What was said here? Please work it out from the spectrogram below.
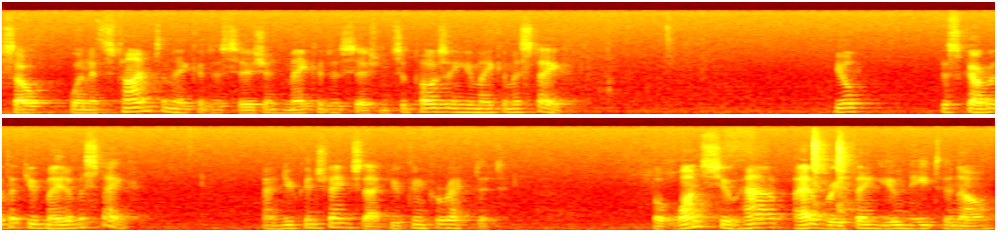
So when it's time to make a decision, make a decision. Supposing you make a mistake, you'll discover that you've made a mistake. And you can change that, you can correct it. But once you have everything you need to know,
